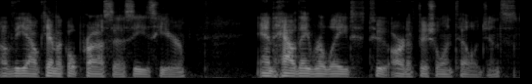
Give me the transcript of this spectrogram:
of the alchemical processes here, and how they relate to artificial intelligence.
